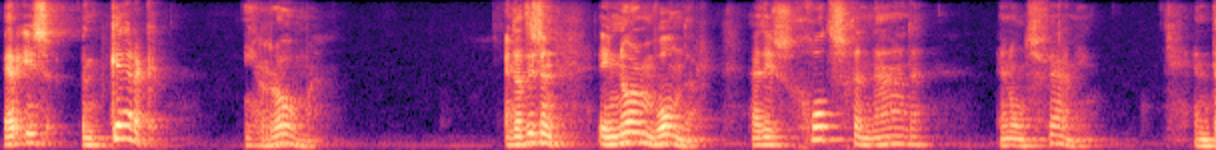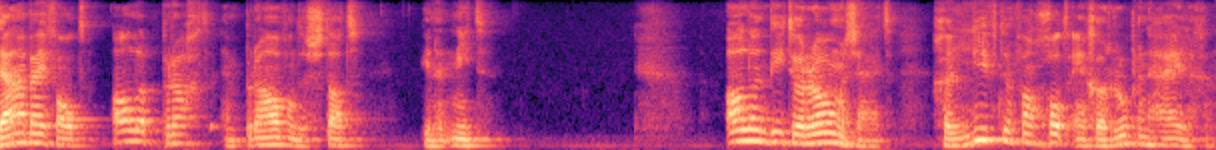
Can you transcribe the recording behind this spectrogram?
Er is een kerk in Rome. En dat is een enorm wonder. Het is Gods genade en ontferming. En daarbij valt alle pracht en praal van de stad in het niet. Allen die te Rome zijn, geliefden van God en geroepen heiligen.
